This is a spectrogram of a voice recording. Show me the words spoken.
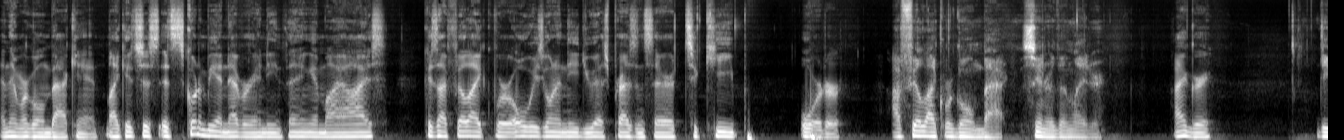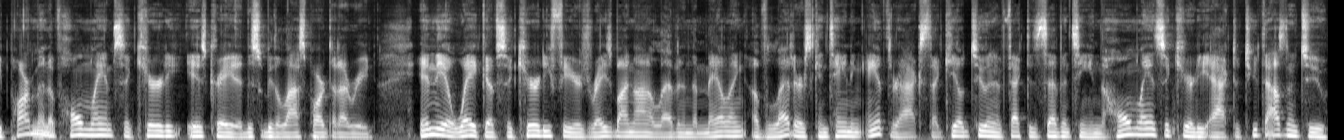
and then we're going back in. Like, it's just, it's going to be a never ending thing in my eyes because I feel like we're always going to need U.S. presence there to keep order. I feel like we're going back sooner than later. I agree. Department of Homeland Security is created. This will be the last part that I read. In the wake of security fears raised by 9 11 and the mailing of letters containing anthrax that killed two and infected 17, the Homeland Security Act of 2002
